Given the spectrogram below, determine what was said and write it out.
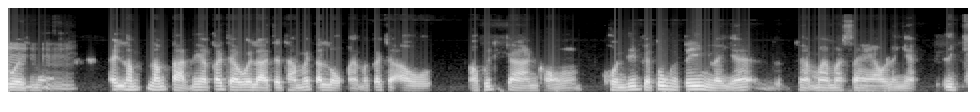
ด้วยใช่ไหมอืมไอ้ลำลำตัดเนี่ยก็จะเวลาจะทำให้ตลกอะมันก็จะเอาเอาพฤติการของคนที่กระตุ้งกระติ้งอะไรเงี้ยจะมามาแซวอะไรเงี้ยอีกเค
